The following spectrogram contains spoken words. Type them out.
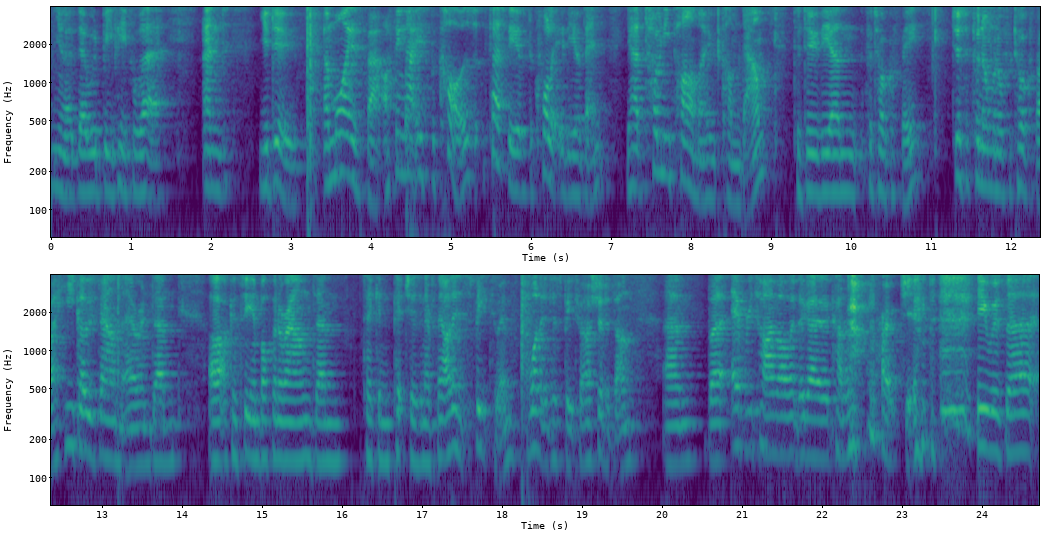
you know there would be people there, and you do. And why is that? I think that is because, firstly, it was the quality of the event. You had Tony Palmer who'd come down to do the um, photography. Just a phenomenal photographer. He goes down there and um, uh, I can see him bopping around, um, taking pictures and everything. I didn't speak to him. Wanted to speak to him. I should have done. Um, but every time I went to go kind of approach him, he was uh,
